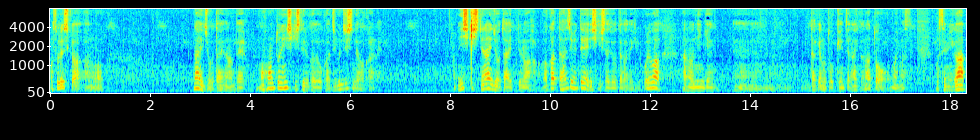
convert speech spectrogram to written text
まあ、それしかあのない状態なので、まあ、本当に意識しているかどうか自分自身では分からない。意識してない状態っていうのは分かって初めて意識した状態ができる。これはあの人間、えー、だけの特権じゃないかなと思います、まあ、セミが、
